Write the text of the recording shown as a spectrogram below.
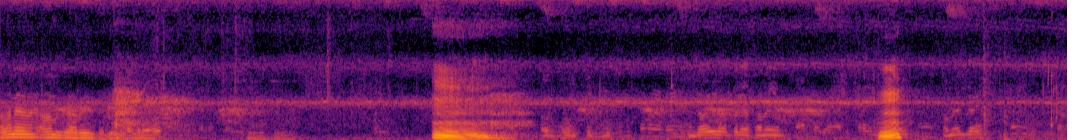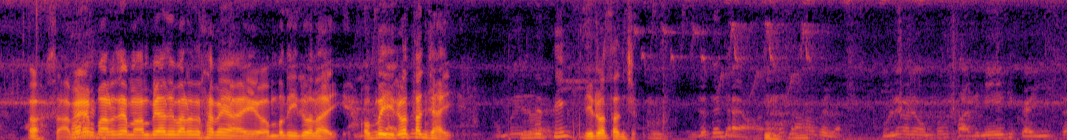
അവനെ അവനക്ക് അറിയത്തില്ല? ഓ സമയം പറഞ്ഞ മമ്പ്യാതി പറഞ്ഞ സമയമായി. ഒമ്പത് ഇരുപതായി. ഒമ്പത് ഇരുപത്തഞ്ചായി. ഇരുപത്തി? ഇരുപത്തഞ്ച് ഇരുപത്തഞ്ചായോ പുള്ളി പറഞ്ഞ ഒമ്പത് പതിനേഴ് കഴിഞ്ഞിട്ട്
